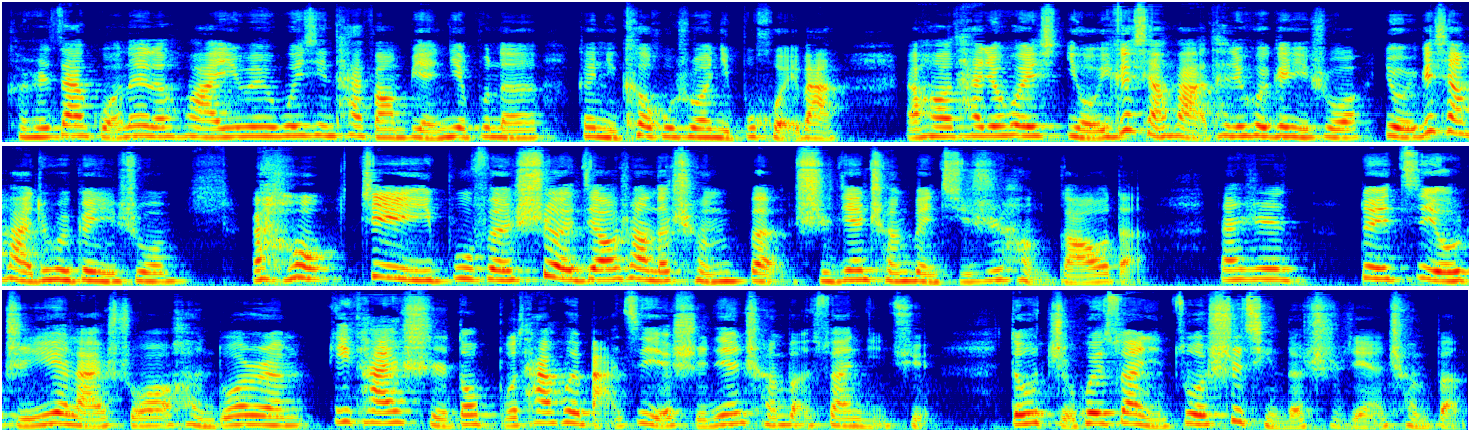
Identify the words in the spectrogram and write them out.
可是，在国内的话，因为微信太方便，你也不能跟你客户说你不回吧，然后他就会有一个想法，他就会跟你说；有一个想法就会跟你说。然后这一部分社交上的成本、时间成本其实很高的。但是对自由职业来说，很多人一开始都不太会把自己的时间成本算进去。都只会算你做事情的时间成本，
